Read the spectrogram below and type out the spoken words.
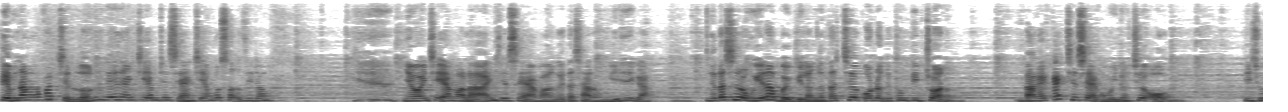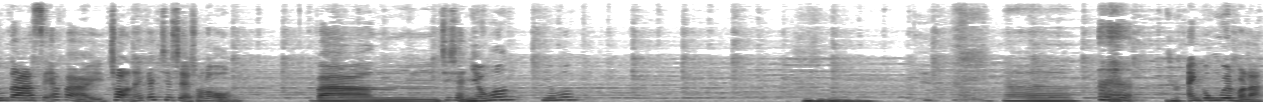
Tiềm năng nó phát triển lớn như thế thì anh chị em chia sẻ anh chị em có sợ gì đâu. Nhiều anh chị em bảo là anh chia sẻ mà người ta chả đồng ý gì cả người ta chưa đồng ý là bởi vì là người ta chưa có được cái thông tin chuẩn. Và cái cách chia sẻ của mình nó chưa ổn. Thì chúng ta sẽ phải chọn cái cách chia sẻ cho nó ổn. Và chia sẻ nhiều hơn nhiều hơn. À, anh công nguyên bảo là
